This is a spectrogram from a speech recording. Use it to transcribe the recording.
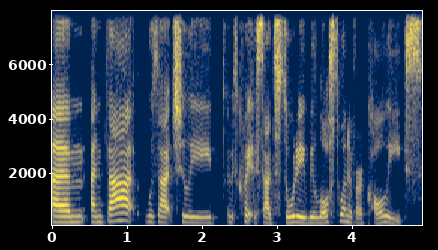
um, and that was actually, it was quite a sad story. We lost one of our colleagues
